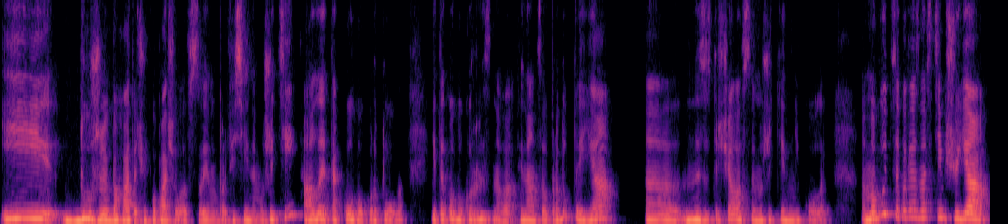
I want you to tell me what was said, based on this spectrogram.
і дуже багато чого побачила в своєму професійному житті, але такого крутого і такого корисного фінансового продукту я е, не зустрічала в своєму житті ніколи. Мабуть, це пов'язано з тим, що я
